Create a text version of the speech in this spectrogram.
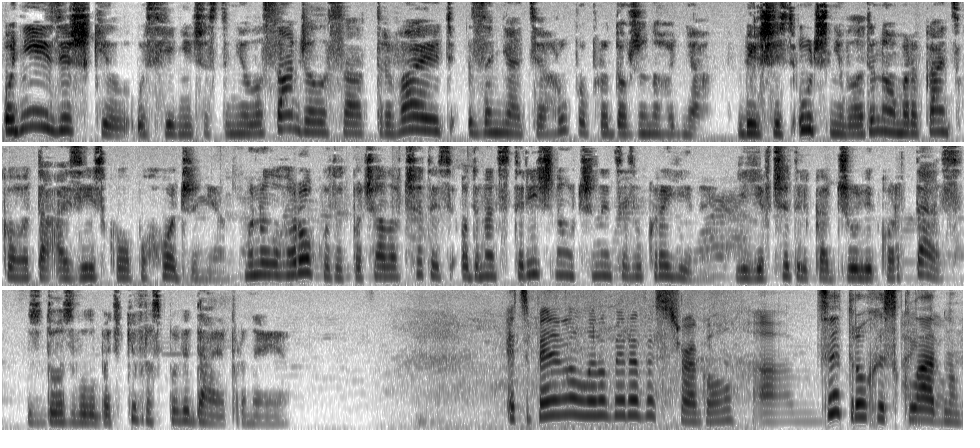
В одній зі шкіл у східній частині Лос-Анджелеса тривають заняття групи продовженого дня. Більшість учнів латиноамериканського та азійського походження. Минулого року тут почала вчитись 11-річна учениця з України. Її вчителька Джулі Кортес з дозволу батьків розповідає про неї. Um, Це трохи складно.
